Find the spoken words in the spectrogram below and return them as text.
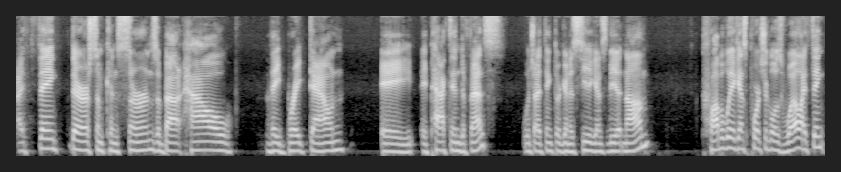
I think there are some concerns about how they break down a, a packed in defense, which I think they're going to see against Vietnam, probably against Portugal as well. I think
